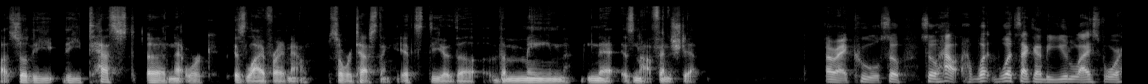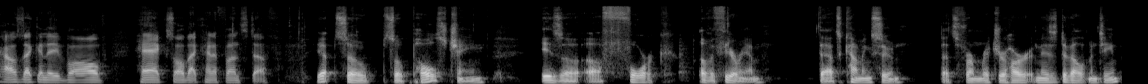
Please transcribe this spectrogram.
Uh, so the the test uh, network is live right now. So we're testing. It's the the the main net is not finished yet. All right, cool. So so how what what's that going to be utilized for? How's that going to evolve? Hex, all that kind of fun stuff. Yep. So so Pulse chain is a, a fork of Ethereum that's coming soon. That's from Richard Heart and his development team.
